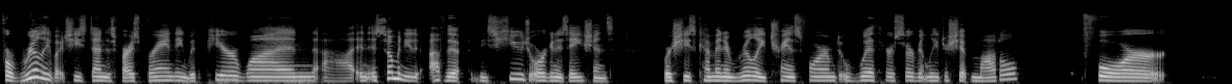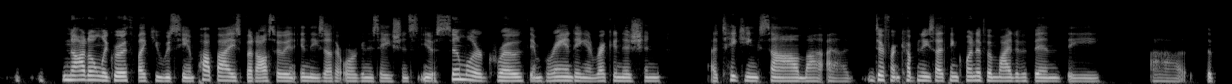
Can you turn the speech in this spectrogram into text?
for really what she's done as far as branding with Pier One uh, and, and so many of the these huge organizations where she's come in and really transformed with her servant leadership model for not only growth like you would see in Popeyes, but also in, in these other organizations. You know, similar growth in branding and recognition. Uh, taking some uh, uh, different companies, I think one of them might have been the uh, the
